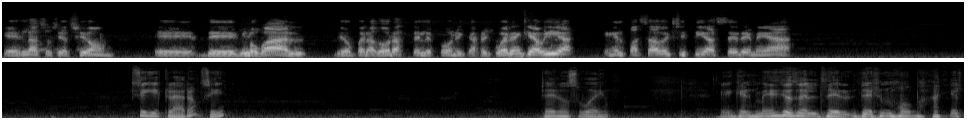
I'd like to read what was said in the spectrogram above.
que es la Asociación eh, de Global de Operadoras Telefónicas, recuerden que había, en el pasado existía CDMA. Sí, claro, sí. Se nos fue. En el medio del, del, del mobile.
